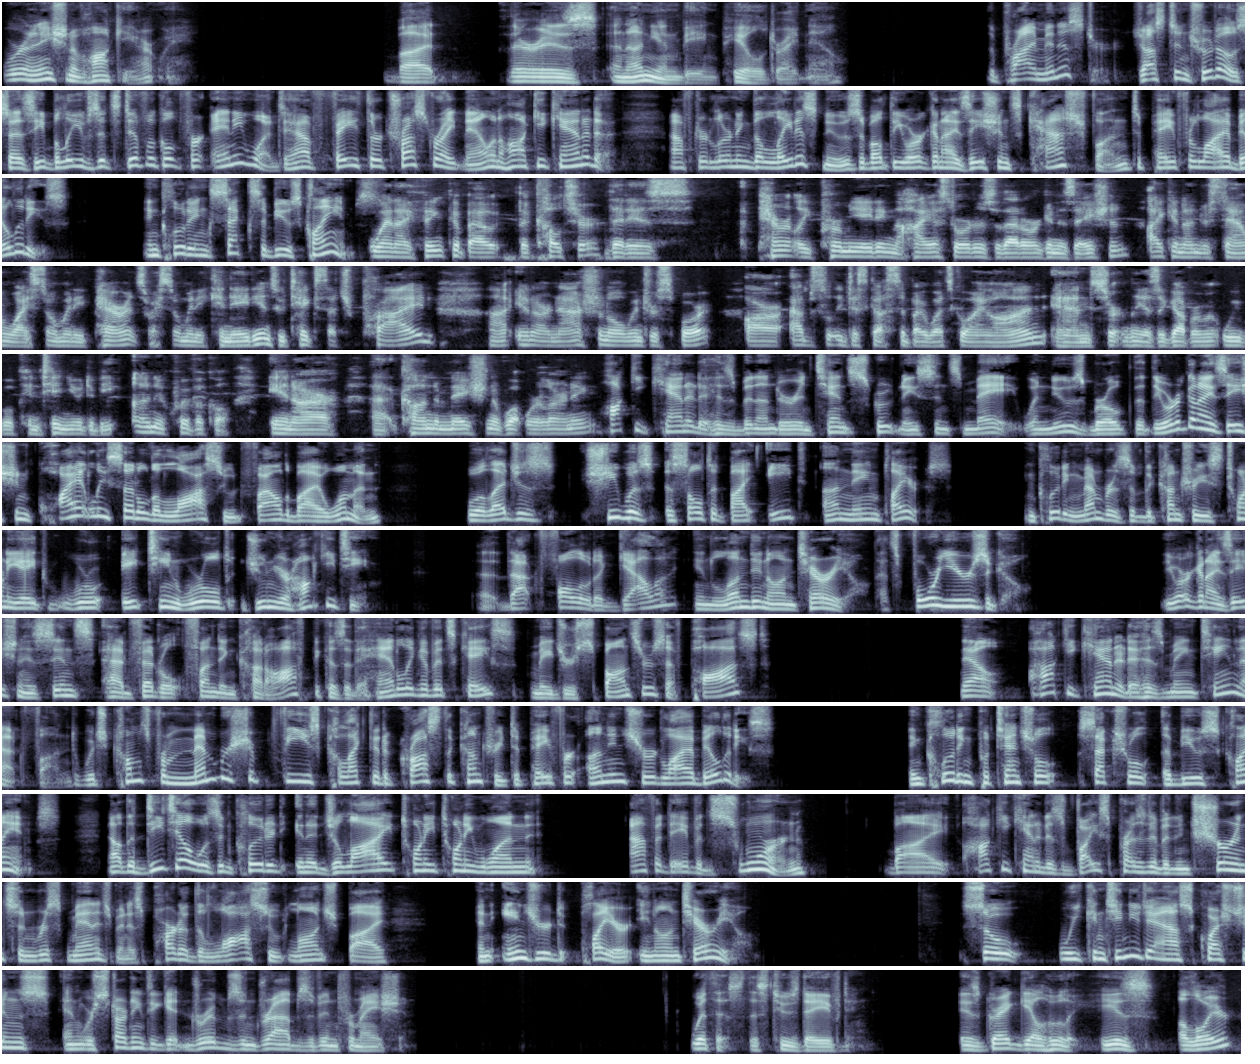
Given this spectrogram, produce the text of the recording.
we're a nation of hockey, aren't we? But there is an onion being peeled right now. The Prime Minister, Justin Trudeau, says he believes it's difficult for anyone to have faith or trust right now in Hockey Canada after learning the latest news about the organization's cash fund to pay for liabilities, including sex abuse claims. When I think about the culture that is apparently permeating the highest orders of that organization. I can understand why so many parents, why so many Canadians who take such pride uh, in our national winter sport are absolutely disgusted by what's going on. And certainly as a government, we will continue to be unequivocal in our uh, condemnation of what we're learning. Hockey Canada has been under intense scrutiny since May when news broke that the organization quietly settled a lawsuit filed by a woman who alleges she was assaulted by eight unnamed players including members of the country's 2018 World Junior Hockey Team. Uh, that followed a gala in London, Ontario. That's four years ago. The organization has since had federal funding cut off because of the handling of its case. Major sponsors have paused. Now, Hockey Canada has maintained that fund, which comes from membership fees collected across the country to pay for uninsured liabilities including potential sexual abuse claims. Now, the detail was included in a July 2021 affidavit sworn by Hockey Canada's Vice President of Insurance and Risk Management as part of the lawsuit launched by an injured player in Ontario. So we continue to ask questions and we're starting to get dribs and drabs of information. With us this Tuesday evening is Greg Gilhooly. He is a lawyer,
